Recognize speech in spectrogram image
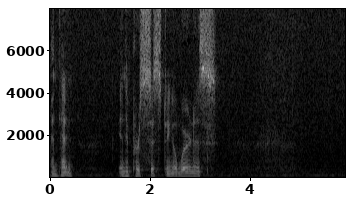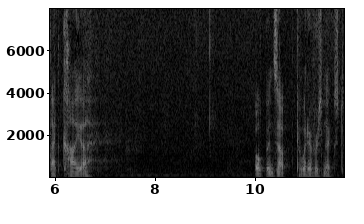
And then, in the persisting awareness, that kaya opens up to whatever's next.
